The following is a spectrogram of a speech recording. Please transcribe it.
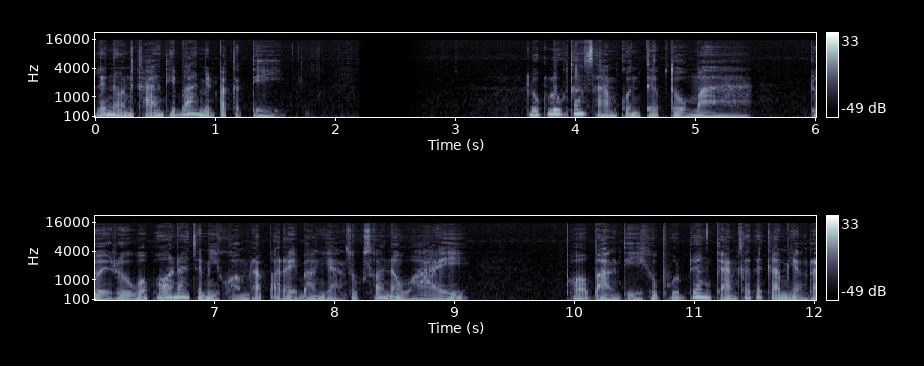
และนอนค้างที่บ้านเป็นปกติ ลูกๆทั้งสามคนเติบโตมา โดยรู้ว่าพ่อน่าจะมีความลับอะไรบางอย่างซุกซ่อนเอาไว้ เพราะบางทีเขาพูดเรื่องการฆาตกรรมอย่างไร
